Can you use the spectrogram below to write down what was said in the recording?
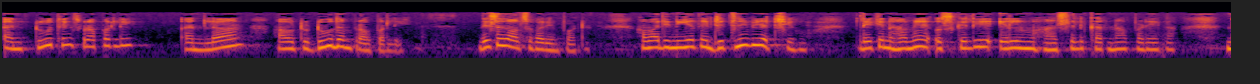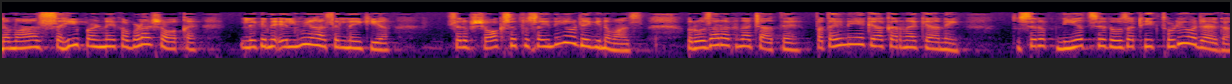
And do things properly and learn how to do them properly. This is also very important. ہماری نیتیں جتنی بھی اچھی ہوں لیکن ہمیں اس کے لیے علم حاصل کرنا پڑے گا نماز صحیح پڑھنے کا بڑا شوق ہے لیکن علم ہی حاصل نہیں کیا صرف شوق سے تو صحیح نہیں ہو جائے گی نماز روزہ رکھنا چاہتے ہیں پتہ ہی نہیں ہے کیا کرنا ہے کیا نہیں تو صرف نیت سے روزہ ٹھیک تھوڑی ہو جائے گا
